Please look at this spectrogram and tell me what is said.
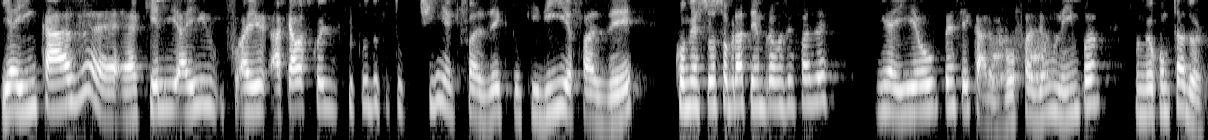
E aí em casa é, é aquele aí, aí, aquelas coisas que tudo que tu tinha que fazer, que tu queria fazer, começou a sobrar tempo para você fazer. E aí eu pensei, cara, vou fazer um limpa no meu computador.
